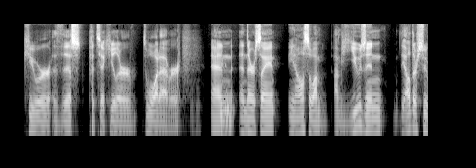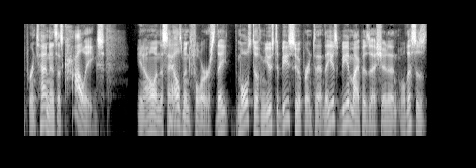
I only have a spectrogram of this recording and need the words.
cure this particular whatever? And and they're saying, you know, so I'm I'm using the other superintendents as colleagues, you know, and the salesman force. They most of them used to be superintendent. They used to be in my position, and well, this is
